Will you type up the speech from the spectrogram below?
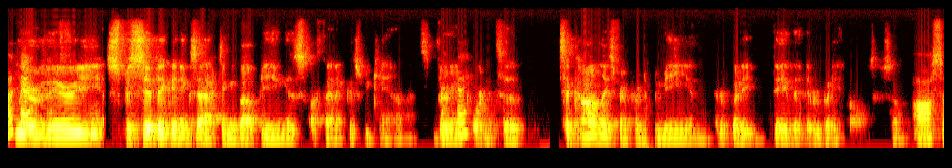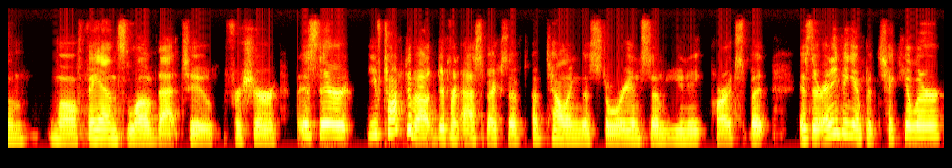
okay we are very specific and exacting about being as authentic as we can it's very okay. important to to Connelly, it's been important to me and everybody, David, everybody involved. So awesome. Well, fans love that too, for sure. Is there, you've talked about different aspects of, of telling the story and some unique parts, but is there anything in particular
